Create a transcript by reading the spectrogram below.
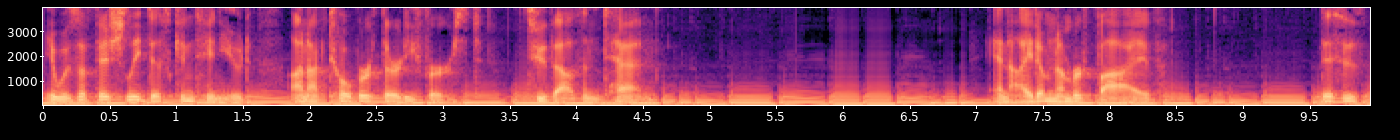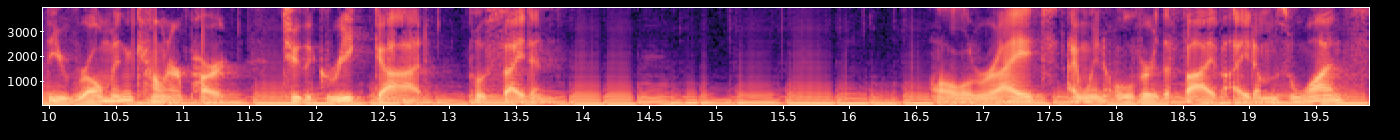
it was officially discontinued on October 31st, 2010. And item number five. This is the Roman counterpart to the Greek god Poseidon. All right, I went over the five items once.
